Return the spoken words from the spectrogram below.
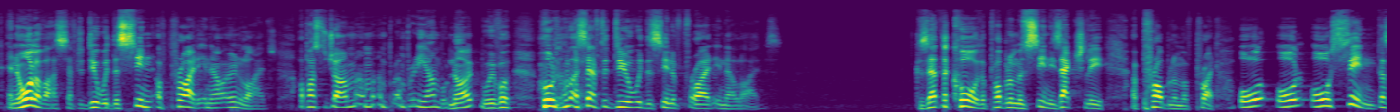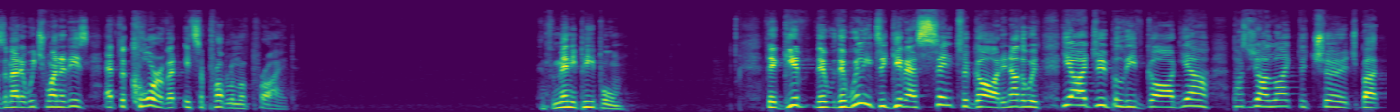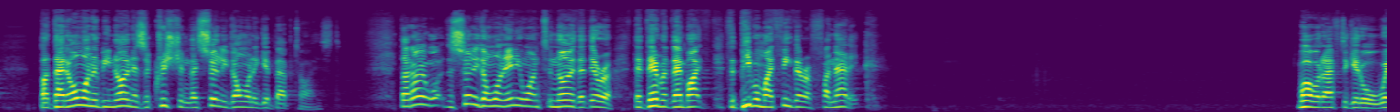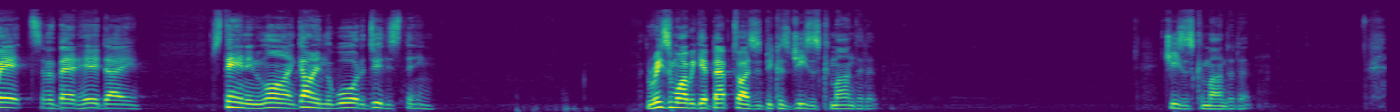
And all of us have to deal with the sin of pride in our own lives. Oh, Pastor John, I'm, I'm, I'm pretty humble. No, we've, all of us have to deal with the sin of pride in our lives. Because at the core, the problem of sin is actually a problem of pride. Or, or, or sin, doesn't matter which one it is, at the core of it, it's a problem of pride. And for many people, they give, they're, they're willing to give assent to God. In other words, yeah, I do believe God. Yeah, Pastor I like the church, but, but they don't want to be known as a Christian. They certainly don't want to get baptized. They, don't, they certainly don't want anyone to know that, they're a, that they're, they might, the people might think they're a fanatic. Why would I have to get all wet, have a bad hair day, stand in line, go in the water, do this thing? The reason why we get baptized is because Jesus commanded it. Jesus commanded it.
